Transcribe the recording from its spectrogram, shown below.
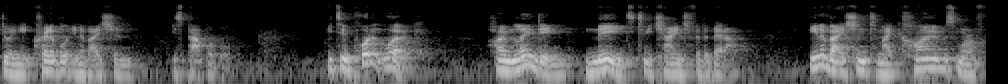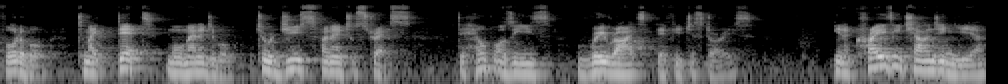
doing incredible innovation is palpable. It's important work. Home lending needs to be changed for the better. Innovation to make homes more affordable, to make debt more manageable, to reduce financial stress, to help Aussies rewrite their future stories. In a crazy, challenging year,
